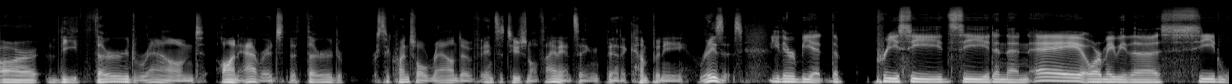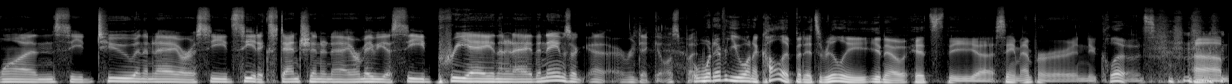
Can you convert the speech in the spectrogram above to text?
are the third round on average, the third sequential round of institutional financing that a company raises. Either be it the pre-seed, seed, and then A, or maybe the seed one, seed two, and then an A, or a seed, seed extension, and A, or maybe a seed pre-A and then an A. The names are uh, ridiculous, but whatever you want to call it, but it's really you know it's the uh, same emperor in new clothes. Um,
